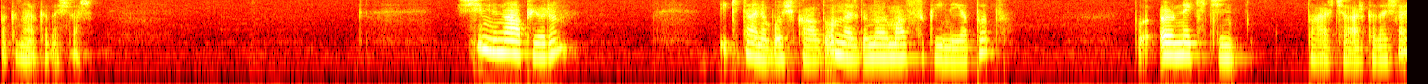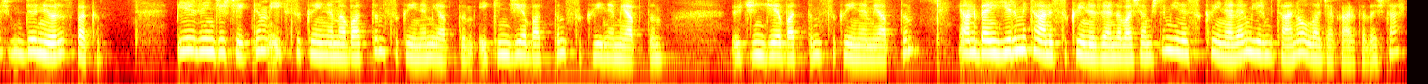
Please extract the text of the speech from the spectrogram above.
Bakın arkadaşlar. Şimdi ne yapıyorum? İki tane boş kaldı. Onları da normal sık iğne yapıp bu örnek için parça arkadaşlar. Şimdi dönüyoruz. Bakın. Bir zincir çektim. İlk sık iğneme battım. Sık iğnemi yaptım. İkinciye battım. Sık iğnemi yaptım. Üçüncüye battım. Sık iğnemi yaptım. Yani ben 20 tane sık iğne üzerinde başlamıştım. Yine sık iğnelerim 20 tane olacak arkadaşlar.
